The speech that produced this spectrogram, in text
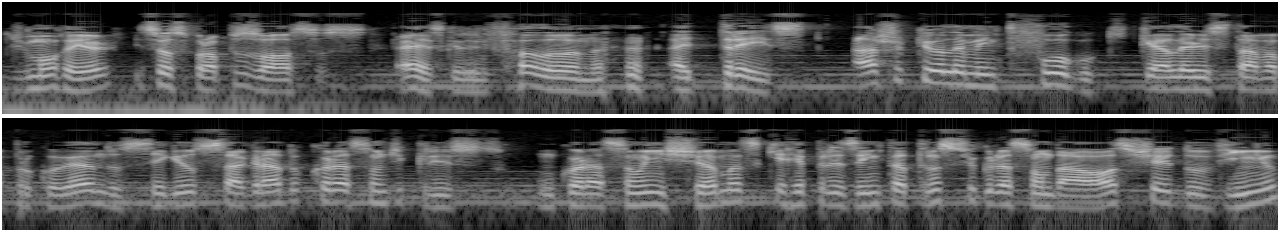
de morrer e seus próprios ossos. É isso que a gente falou, né? Aí, três. Acho que o elemento fogo que Keller estava procurando seria o Sagrado Coração de Cristo, um coração em chamas que representa a transfiguração da hóstia e do vinho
